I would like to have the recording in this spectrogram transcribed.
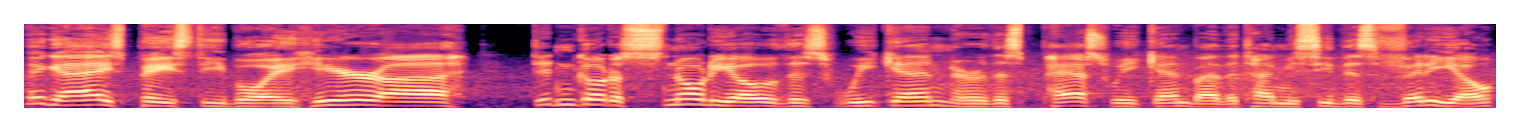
Hey guys, Paisteboy here. Uh, didn't go to Snowdio this weekend, or this past weekend by the time you see this video,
